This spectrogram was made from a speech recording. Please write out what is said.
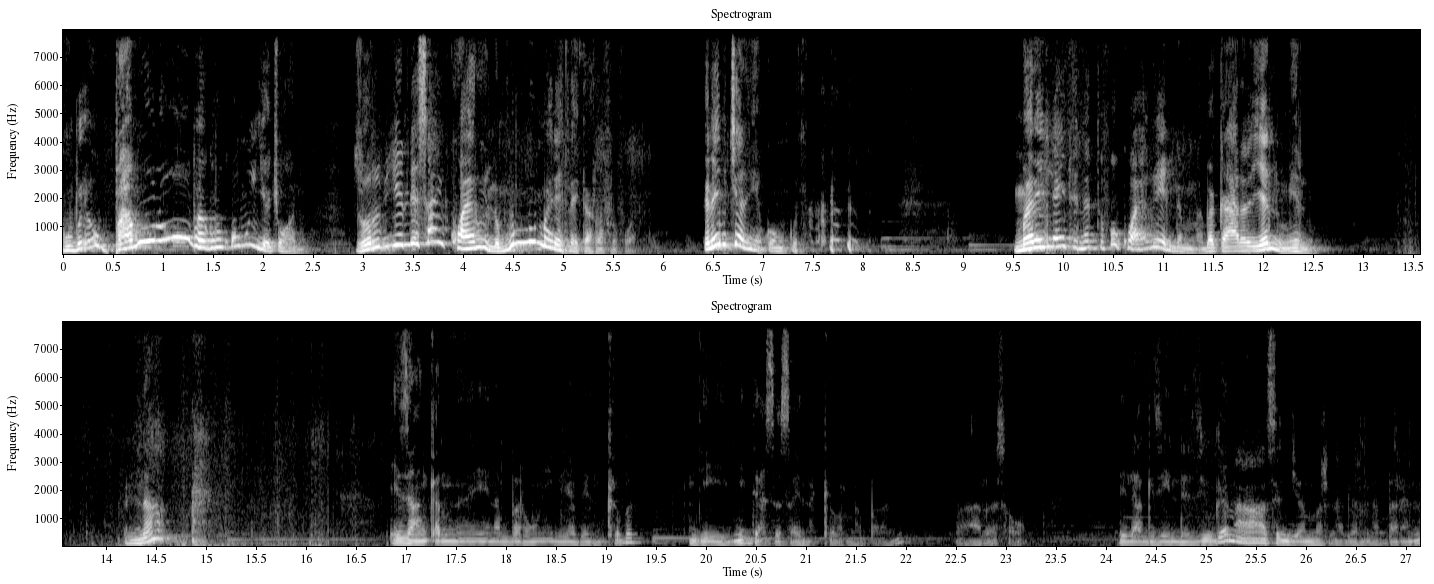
ጉባኤው በሙሉ በእግሩ ቆሞ እየጮኸ ነው። ዞር ብዬ እንደ ሳይ ኳይሩ የለም፣ ሁሉም መሬት ላይ ተረፍርፏል። እኔ ብቻ ነኝ የቆምኩት። መሬት ላይ ተነጥፎ ኳይሩ የለም፣ በቃ የለም የለም። እና የዛን ቀን የነበረውን የእግዚአብሔርን ክብር እንዲህ የሚዳሰስ አይነት ክብር ነበረ። አረሰውም። ሌላ ጊዜ እንደዚሁ ገና ስንጀምር ነገር ነበረና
